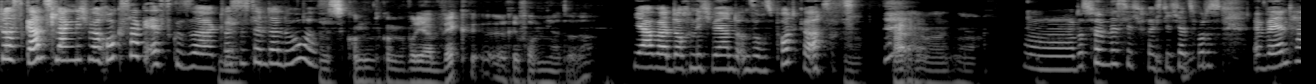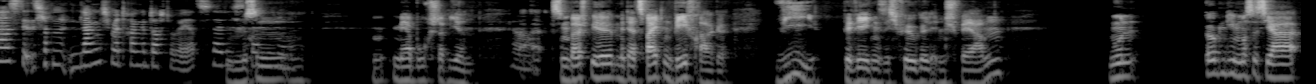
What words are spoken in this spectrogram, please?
du hast ganz lange nicht mehr Rucksack-S gesagt. Was nee. ist denn da los? Das kommt, kommt, wurde ja wegreformiert, oder? Ja, aber doch nicht während unseres Podcasts. Ja. ja. Oh, das vermisse ich richtig. Jetzt, wo du es erwähnt hast, ich habe lange nicht mehr dran gedacht, aber jetzt hätte ich Wir müssen mehr buchstabieren. Ja. Äh, zum Beispiel mit der zweiten W-Frage. Wie bewegen sich Vögel in Schwärmen? Nun, irgendwie muss es ja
